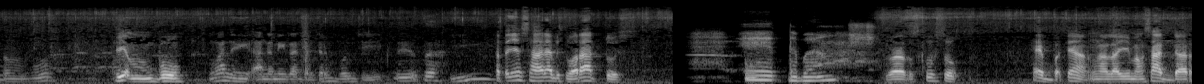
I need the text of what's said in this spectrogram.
Tempuh. Di embu. Mana nih anda nih dari Cirebon sih? Iya tah. Ih, Katanya sehari habis 200. Eh, dah bang. 200 tusuk. Hebatnya ngalahin Mang Sadar.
